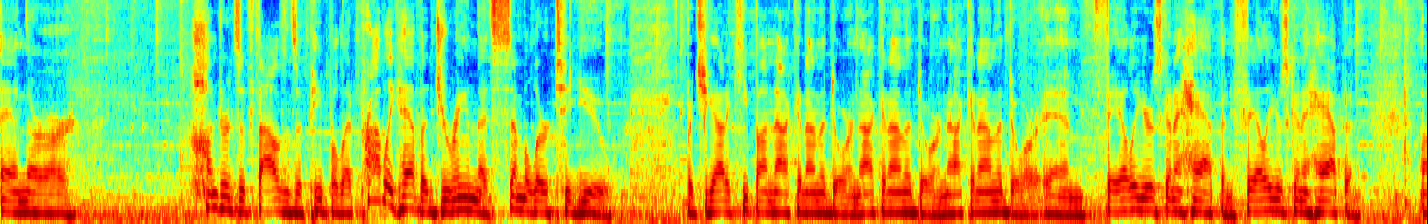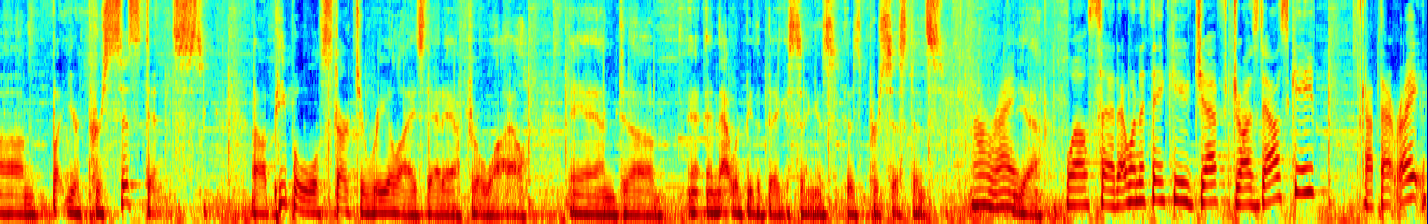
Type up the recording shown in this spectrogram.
and there are hundreds of thousands of people that probably have a dream that's similar to you. But you got to keep on knocking on the door, knocking on the door, knocking on the door, and failure is going to happen. Failure is going to happen. Um, but your persistence, uh, people will start to realize that after a while, and um, and, and that would be the biggest thing is, is persistence. All right. Yeah. Well said. I want to thank you, Jeff Drozdowski. Got that right?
